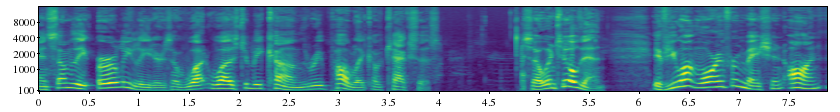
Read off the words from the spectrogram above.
and some of the early leaders of what was to become the Republic of Texas. So until then, if you want more information on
